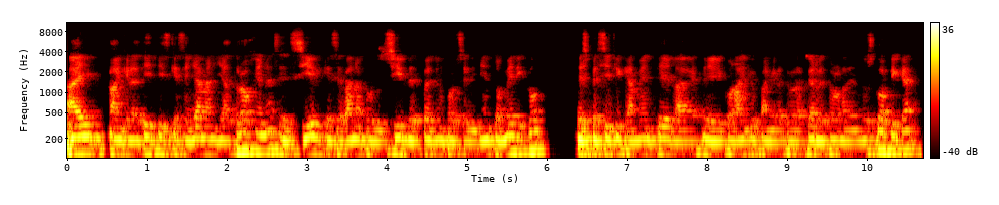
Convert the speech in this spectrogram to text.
Hay pancreatitis que se llaman iatrógenas, es decir, que se van a producir después de un procedimiento médico, específicamente la eh, colangiopancreatografía retrógrada endoscópica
